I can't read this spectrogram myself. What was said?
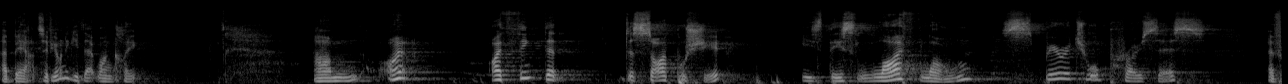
about. So if you want to give that one click. Um, I, I think that discipleship is this lifelong spiritual process of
